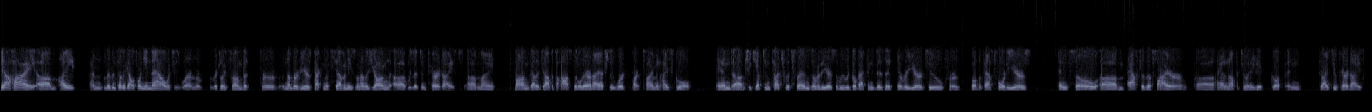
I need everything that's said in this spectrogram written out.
Yeah, hi. Um, I I live in Southern California now, which is where I'm originally from. But for a number of years back in the 70s when I was young. Uh, we lived in Paradise. Uh, my mom got a job at the hospital there, and I actually worked part time in high school. And um, she kept in touch with friends over the years, so we would go back and visit every year or two for well the past 40 years. And so um, after the fire, uh, I had an opportunity to go up and drive through Paradise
